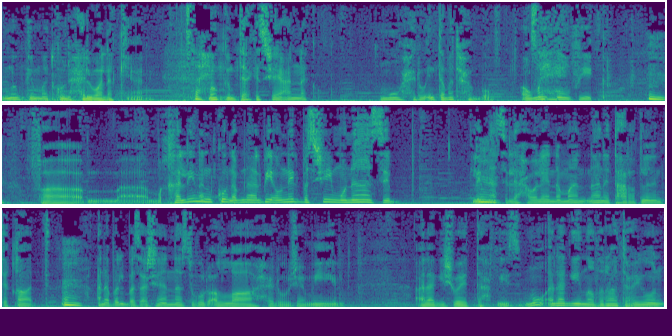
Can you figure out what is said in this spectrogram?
ممكن ما تكون حلوة لك يعني صح ممكن تعكس شيء عنك مو حلو أنت ما تحبه أو ما صحيح. يكون فيك مم. فخلينا نكون أبناء البيئة ونلبس شيء مناسب للناس اللي حوالينا ما ما نتعرض للانتقاد مم. أنا بلبس عشان الناس تقول الله حلو جميل ألاقي شوية تحفيز. مو ألاقي نظرات عيون.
